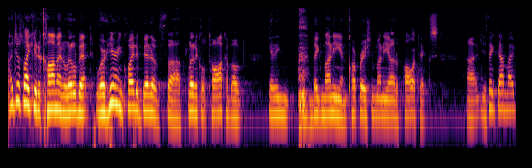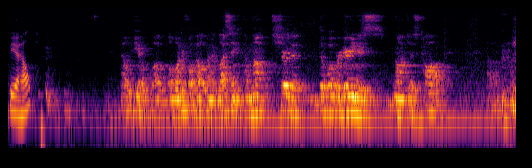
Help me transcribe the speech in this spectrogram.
I'd just like you to comment a little bit. We're hearing quite a bit of uh, political talk about getting big money and corporation money out of politics. Uh, do you think that might be a help? That would be a, a, a wonderful help and a blessing. I'm not sure that, that what we're hearing is not just talk. Um,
